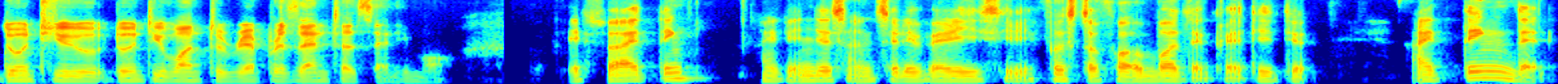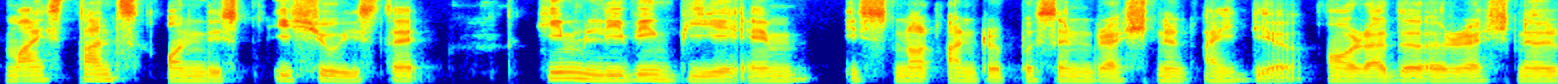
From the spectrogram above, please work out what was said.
don't you don't you want to represent us anymore okay so i think I can just answer it very easily. First of all, about the gratitude. I think that my stance on this issue is that him leaving BAM is not 100% rational idea or rather a rational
